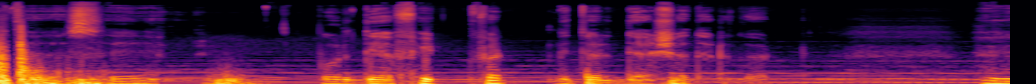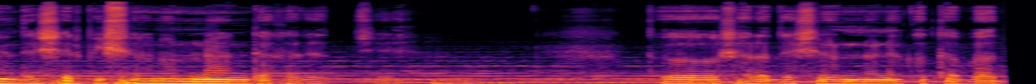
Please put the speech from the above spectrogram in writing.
কথা আছে উপর দিয়া ফিটফাট, ভিতর দেওয়া সাঁতার কাট হ্যাঁ দেশের ভীষণ উন্নয়ন দেখা যাচ্ছে। তো সারা দেশের উন্নয়নের কথা বাদ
